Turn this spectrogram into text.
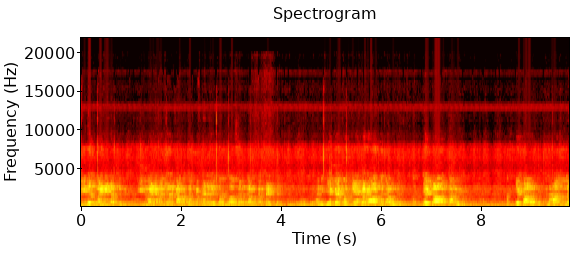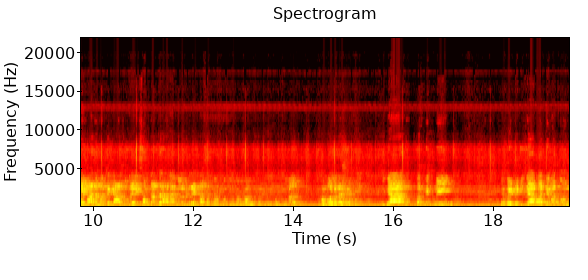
तीनच महिने लागले तीन महिन्यामध्ये जर कामं कंप्लीट नाही झाले परत पावसाळ्यात कामं करता येत नाही. आणि हे काय कोणते एका गावातलं काम नाही प्रत्येक गावात काम आहे. प्रत्येक गावात आहे. आणि अजूनही माझं मत आहे की अजूनही समजा जर हजार किलोमीटर येत असेल तर मंजूर करून आणलं पाहिजे. पण जुनं थांबवलं नाही पाहिजे. या बाबतीत मी या बैठकीच्या माध्यमातून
